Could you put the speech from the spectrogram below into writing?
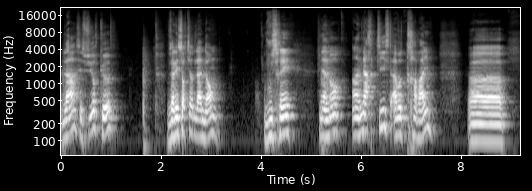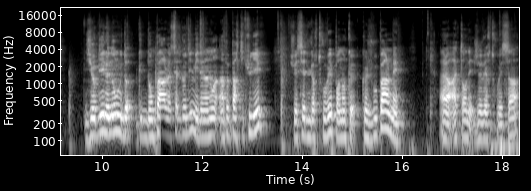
là, c'est sûr que vous allez sortir de la norme. Vous serez finalement un artiste à votre travail. Euh, j'ai oublié le nom dont parle Seth Godin, mais il donne un nom un peu particulier. Je vais essayer de le retrouver pendant que, je vous parle, mais... Alors, attendez, je vais retrouver ça.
